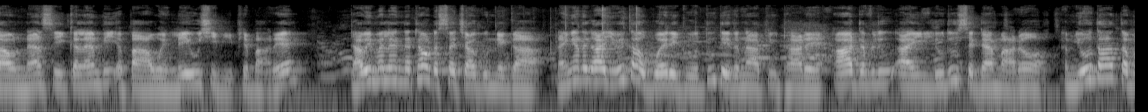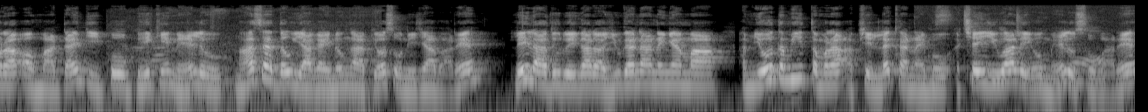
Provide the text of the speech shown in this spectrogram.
လောင်းနန်စီကလမ်ဘီအပါအဝင်၄ဦးရှိပြီဖြစ်ပါတယ်။ ဒါပေမဲ့လည်း2016ခုနှစ်ကနိုင်ငံတကာရွေးကောက်ပွဲတွေကိုသူတေသနာပြုထားတဲ့ RWI လူထုစစ်တမ်းမှာတော့အမျိုးသားသမ္မတအောက်မှာတိုင်းပြည်ပိုဘေးကင်းတယ်လို့53ရာခိုင်နှုန်းကပြောဆိုနေကြပါတယ်။လေလာသူတွေကတော့ယူဂန်ဒါနိုင်ငံမှာအမျိုးသမီးသမရအဖြစ်လက်ခံနိုင်ဖို့အခြေယူရလေအောင်မယ်လို့ဆိုပါတယ်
